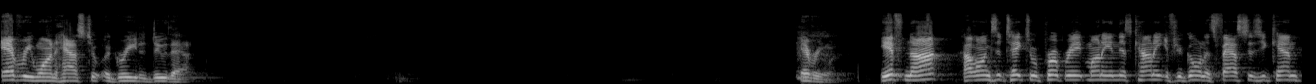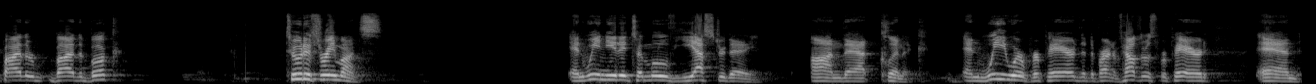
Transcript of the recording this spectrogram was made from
everyone has to agree to do that. Everyone. If not, how long does it take to appropriate money in this county? If you're going as fast as you can by the, by the book? Two to three months. And we needed to move yesterday on that clinic. And we were prepared, the Department of Health was prepared, and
